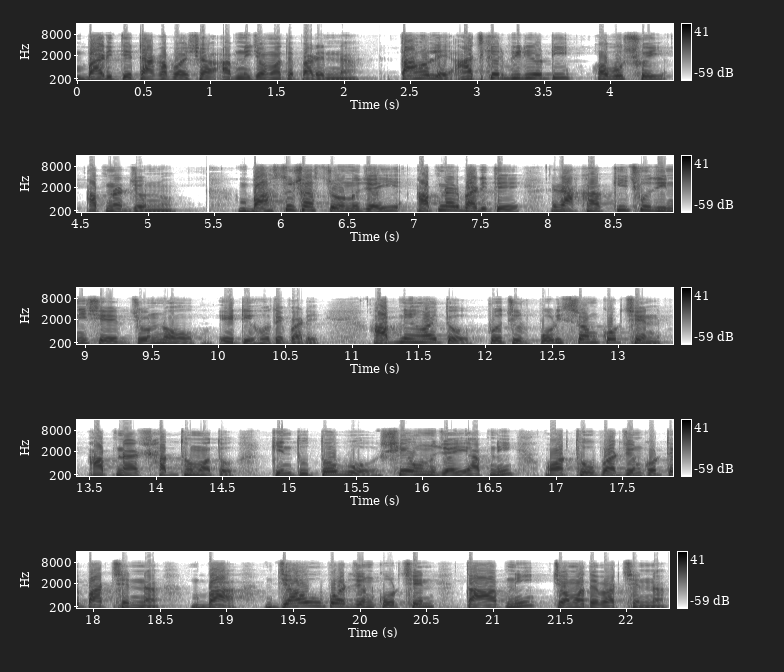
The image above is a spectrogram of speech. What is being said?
বাড়িতে টাকা পয়সা আপনি জমাতে পারেন না। তাহলে আজকের ভিডিওটি অবশ্যই আপনার জন্য। বাস্তুশাস্ত্র অনুযায়ী আপনার বাড়িতে রাখা কিছু জিনিসের জন্য এটি হতে পারে। আপনি হয়তো প্রচুর পরিশ্রম করছেন আপনার সাধ্যমতো, কিন্তু তবুও সে অনুযায়ী আপনি অর্থ উপার্জন করতে পারছেন না বা যাও উপার্জন করছেন তা আপনি জমাতে পারছেন না।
